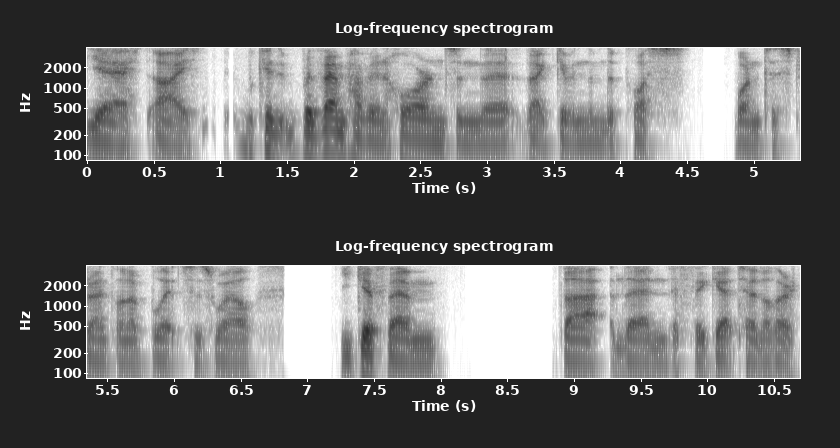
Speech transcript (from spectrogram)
yeah, aye. Because with them having horns and the that giving them the plus one to strength on a blitz as well, you give them that, and then if they get to another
